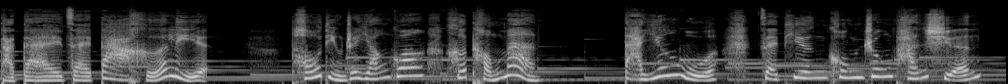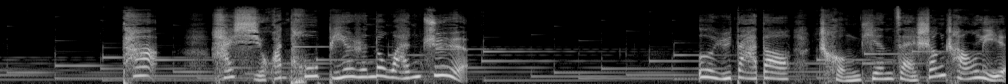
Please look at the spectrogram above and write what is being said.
它待在大河里，头顶着阳光和藤蔓，大鹦鹉在天空中盘旋。它还喜欢偷别人的玩具。鳄鱼大盗成天在商场里、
